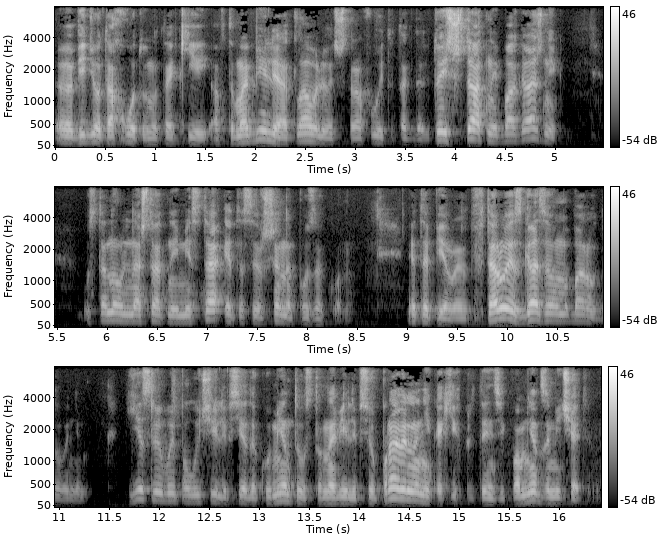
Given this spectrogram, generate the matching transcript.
ведет охоту на такие автомобили, отлавливает, штрафует и так далее. То есть штатный багажник, установленный на штатные места, это совершенно по закону. Это первое. Второе, с газовым оборудованием. Если вы получили все документы, установили все правильно, никаких претензий к вам нет, замечательно.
